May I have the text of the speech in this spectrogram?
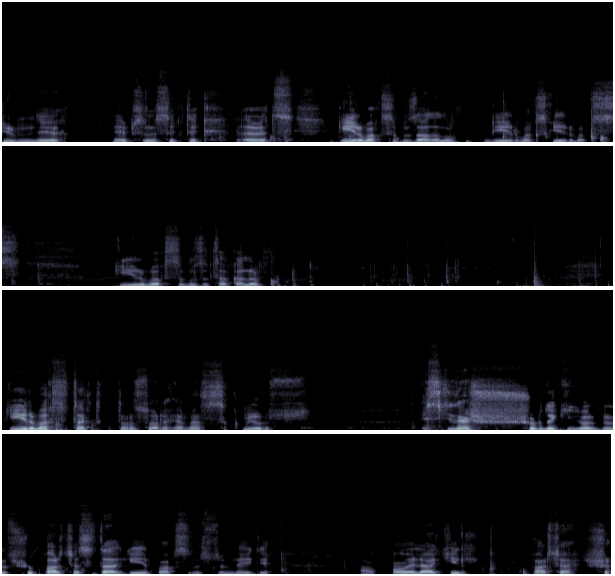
Şimdi hepsini sıktık. Evet. Gearbox'ımızı alalım. Gearbox, gearbox. Gearbox'ımızı takalım. Gearbox'ı taktıktan sonra hemen sıkmıyoruz. Eskiden şuradaki gördüğünüz şu parçası da Gearbox'ın üstündeydi. Ama ve lakin o parça şu.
